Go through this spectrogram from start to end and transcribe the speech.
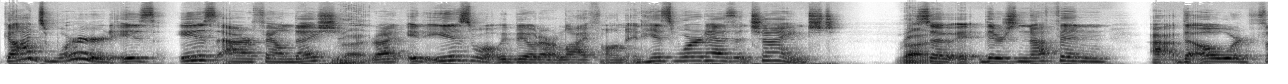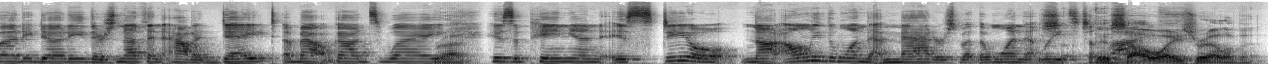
God's word is is our foundation, Right. right? It is what we build our life on, and His word hasn't changed. right. So it, there's nothing, uh, the old word fuddy duddy, there's nothing out of date about God's way. Right. His opinion is still not only the one that matters, but the one that leads to it's life. It's always relevant.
